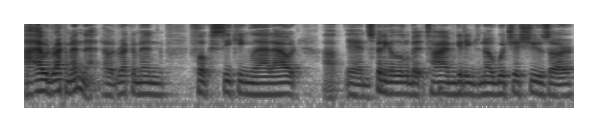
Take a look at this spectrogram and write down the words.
I I would recommend that. I would recommend folks seeking that out uh, and spending a little bit of time getting to know which issues are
